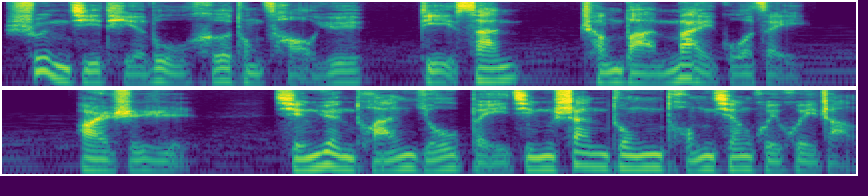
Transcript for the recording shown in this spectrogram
顺济铁路合同草约；第三，惩办卖国贼。二十日，请愿团由北京山东同乡会会长、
